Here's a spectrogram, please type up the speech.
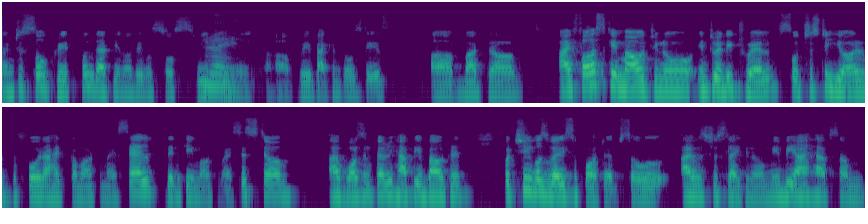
I'm just so grateful that you know they were so sweet right. to me uh, way back in those days. Uh, but um, I first came out, you know, in 2012. So just a year before I had come out to myself, then came out to my sister. I wasn't very happy about it, but she was very supportive. So I was just like, you know, maybe I have some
